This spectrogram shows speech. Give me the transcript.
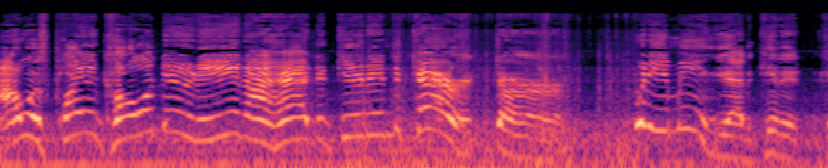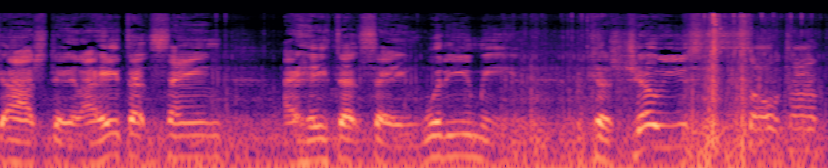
I was playing Call of Duty and I had to get into character. What do you mean you had to get it? Gosh, Dan, I hate that saying I hate that saying. What do you mean? Because Joe uses this all the time,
